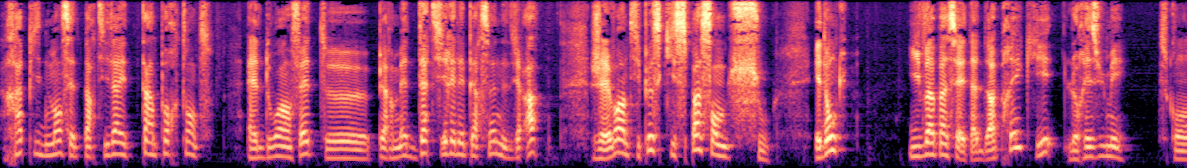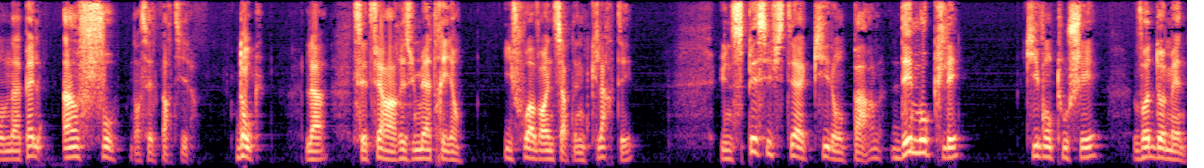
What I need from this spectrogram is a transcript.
Rapidement, cette partie-là est importante. Elle doit en fait euh, permettre d'attirer les personnes et de dire ah, j'allais voir un petit peu ce qui se passe en dessous. Et donc, il va passer à l'étape d'après qui est le résumé, ce qu'on appelle info dans cette partie-là. Donc, là, c'est de faire un résumé attrayant il faut avoir une certaine clarté, une spécificité à qui l'on parle, des mots-clés qui vont toucher votre domaine.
